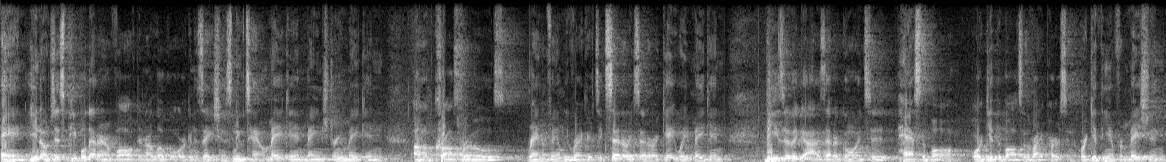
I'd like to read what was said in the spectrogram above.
And you know, just people that are involved in our local organizations, Newtown Macon, Mainstream Macon, um, Crossroads, Random Family Records, et cetera, et cetera, Gateway Macon. These are the guys that are going to pass the ball or get the ball to the right person or get the information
